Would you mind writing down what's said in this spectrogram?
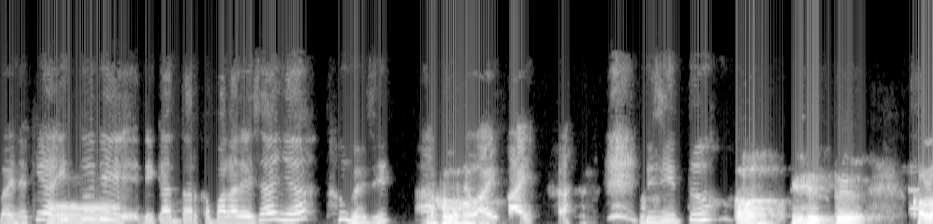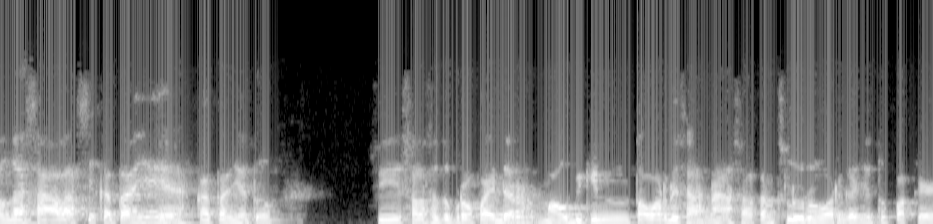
banyak ya itu Oh. di di kantor kepala desanya tahu nggak sih ah, ada wifi di situ Oh gitu. Kalau nggak salah sih katanya ya, katanya tuh si salah satu provider mau bikin tower di sana, asalkan seluruh warganya tuh pakai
